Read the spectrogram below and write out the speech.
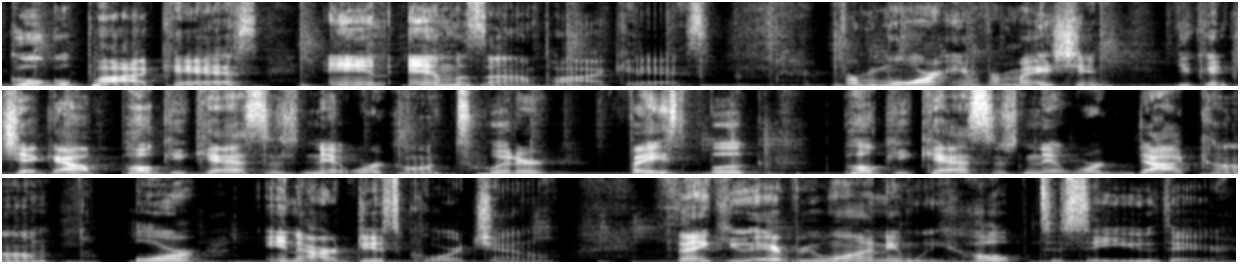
Google Podcasts, and Amazon Podcasts. For more information, you can check out Pokecasters Network on Twitter, Facebook, PokecastersNetwork.com, or in our Discord channel. Thank you, everyone, and we hope to see you there.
